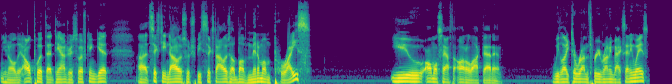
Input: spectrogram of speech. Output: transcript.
you know the output that D'Andre Swift can get uh, at sixteen dollars, which would be six dollars above minimum price, you almost have to auto lock that in. We like to run three running backs anyways,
